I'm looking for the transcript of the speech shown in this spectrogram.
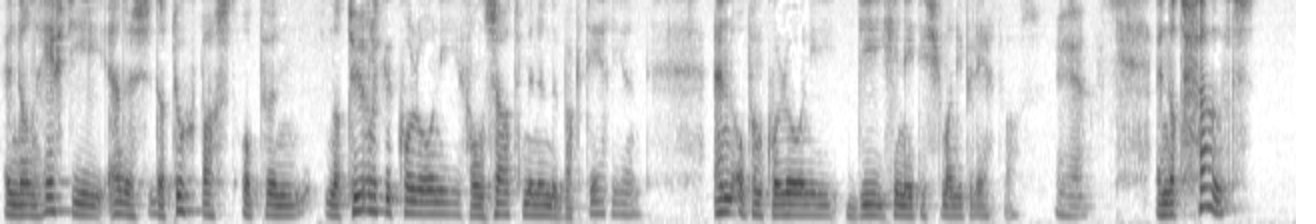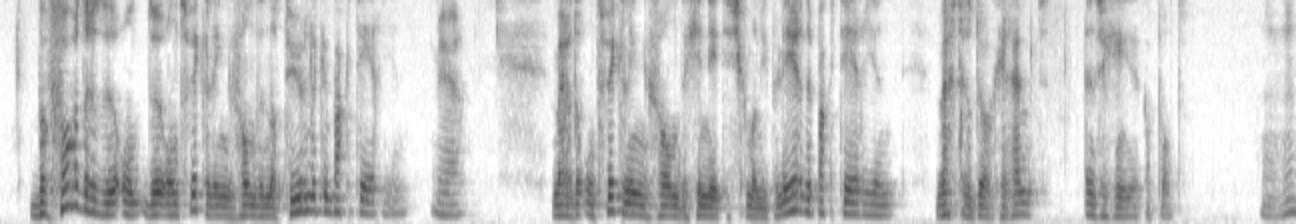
En dan heeft hij hè, dus dat toegepast op een natuurlijke kolonie van zoutminnende bacteriën en op een kolonie die genetisch gemanipuleerd was. Ja. En dat veld bevorderde on- de ontwikkeling van de natuurlijke bacteriën, Ja. maar de ontwikkeling van de genetisch gemanipuleerde bacteriën werd erdoor geremd en ze gingen kapot. Mhm.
